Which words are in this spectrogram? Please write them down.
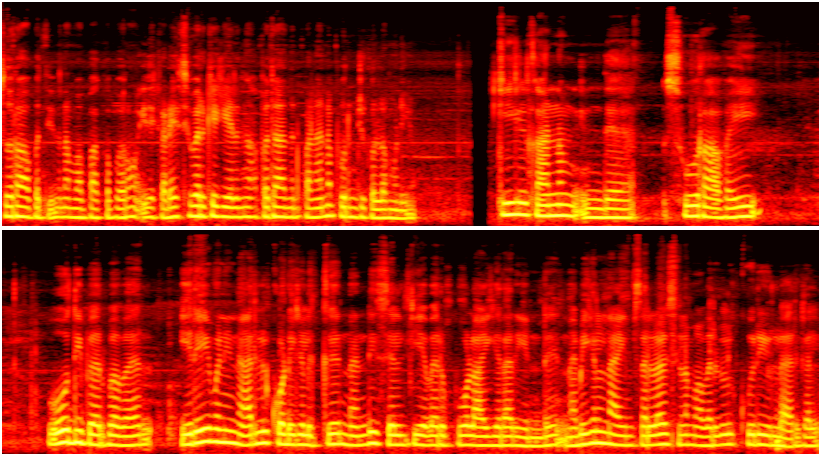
சுறா பற்றி தான் நம்ம பார்க்க போகிறோம் இது கடைசி வரைக்கும் கேளுங்க அப்போ தான் அதன் பலனை புரிஞ்சு கொள்ள முடியும். கீழ்காணும் இந்த சூறாவை ஓதி பெறுபவர் இறைவனின் அருள் கொடைகளுக்கு நன்றி செலுத்தியவர் போலாகிறார் என்று நபிகள் நாயகம் ஸல்லல்லாஹு அலைஹி அவர்கள் கூறியுள்ளார்கள்.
